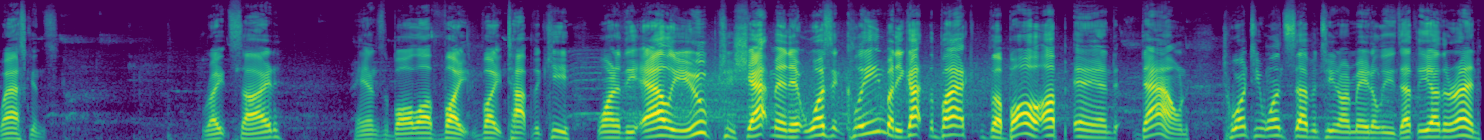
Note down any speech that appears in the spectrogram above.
Waskins. Right side. Hands the ball off Vite. Vite, top of the key. Wanted the alley oop to Chapman. It wasn't clean, but he got the back the ball up and down. 21-17 Armada leads. At the other end,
